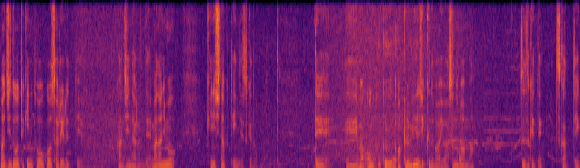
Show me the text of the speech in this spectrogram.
まあ、自動的に統合されるっていう感じになるんで、まあ、何も気にしなくていいんですけど。で、えー、まあ音楽 Apple Music の場合はそのまんま続けて使って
